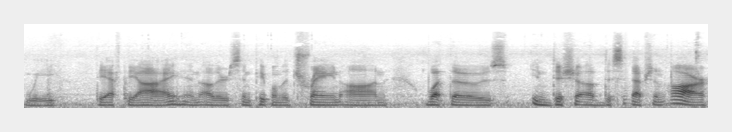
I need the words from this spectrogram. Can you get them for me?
we the FBI and others send people in to train on what those indicia of deception are.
